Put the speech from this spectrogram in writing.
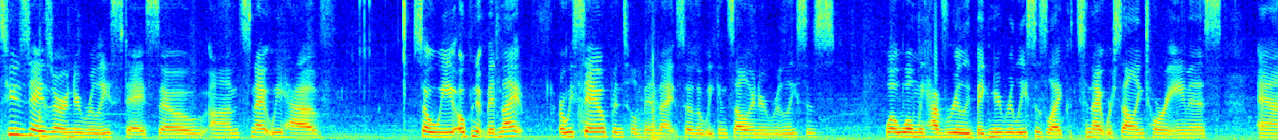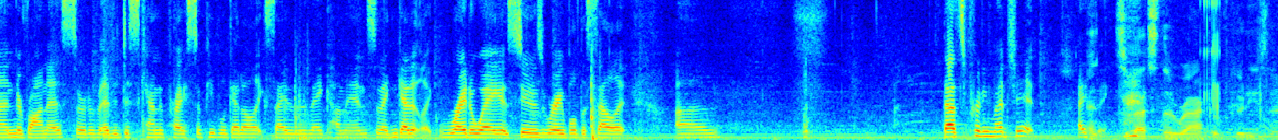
Tuesdays are a new release day, so um, tonight we have, so we open at midnight, or we stay open till midnight so that we can sell our new releases. Well, when we have really big new releases, like tonight we're selling Tori Amos and Nirvana sort of at a discounted price, so people get all excited and they come in, so they can get it like right away as soon as we're able to sell it. Um, that's pretty much it, I And think. so that's the rack of goodies there?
